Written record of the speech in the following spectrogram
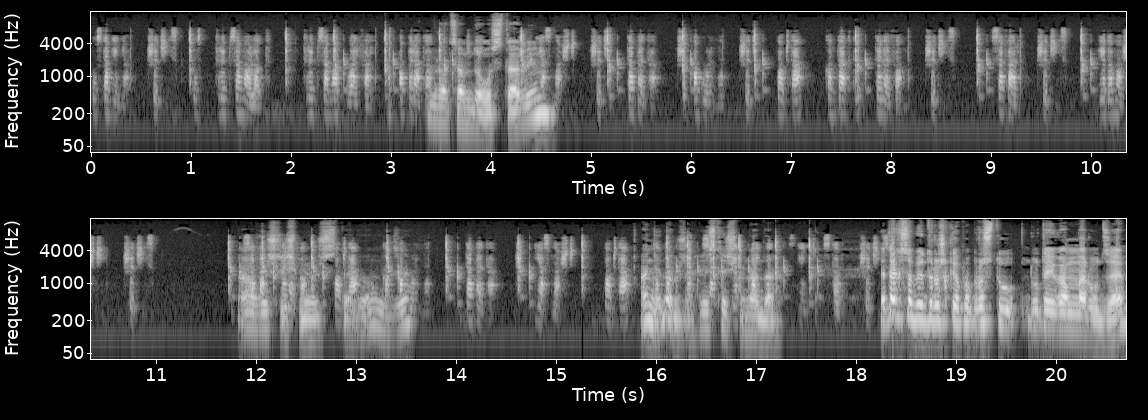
Ustawienia. Przycisk. Tryb samolot. Tryb samolot Wi-Fi. Operator. Wracam do ustawień. Jasność. Przycisk. Tapeta. Przy, ogólne. Przycisk. Poczta. Kontakty. Telefon. Przycisk. Safari. Przycisk. Wiadomości. Przycisk. A, Safari, wyszliśmy już z tego, widzę. Tapeta. Jasność. Poczta. A nie, dobrze, jesteśmy nadal. Przycisk. Ja tak sobie troszkę po prostu tutaj wam marudzę,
